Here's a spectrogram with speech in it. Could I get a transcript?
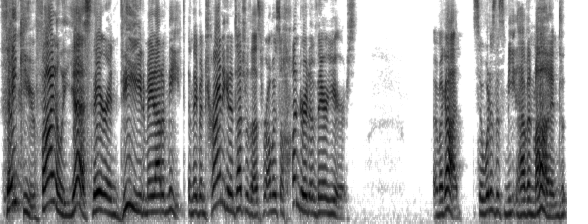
Thank you. Finally, yes, they are indeed made out of meat. And they've been trying to get in touch with us for almost a hundred of their years. Oh my God. So, what does this meat have in mind?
